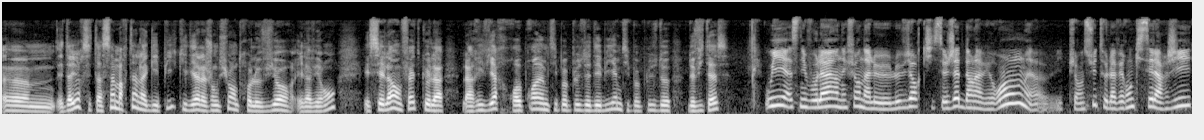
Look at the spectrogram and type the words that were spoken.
euh, et d'ailleurs c'est à Saint-Martin-la-Guépie qu'il y a la jonction entre le Vior et l'Aveyron, et c'est là en fait que la, rivière reprend un petit peu plus de débit, un petit peu plus de vitesse oui, à ce niveau-là, en effet, on a le, le Vior qui se jette dans l'Aveyron, euh, et puis ensuite l'Aveyron qui s'élargit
